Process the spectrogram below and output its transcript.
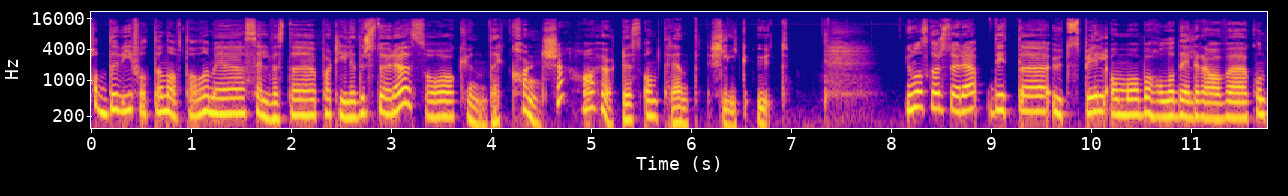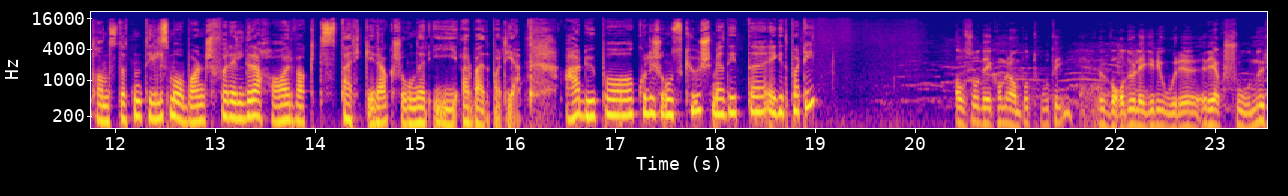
Hadde vi fått en avtale med selveste partileder Støre, så kunne det kanskje ha hørtes omtrent slik ut. Jonas Gahr Støre, ditt eh, utspill om å beholde deler av eh, kontantstøtten til småbarnsforeldre har vakt sterke reaksjoner i Arbeiderpartiet. Er du på kollisjonskurs med ditt eh, eget parti? Altså, Det kommer an på to ting. Hva du legger i ordet reaksjoner,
